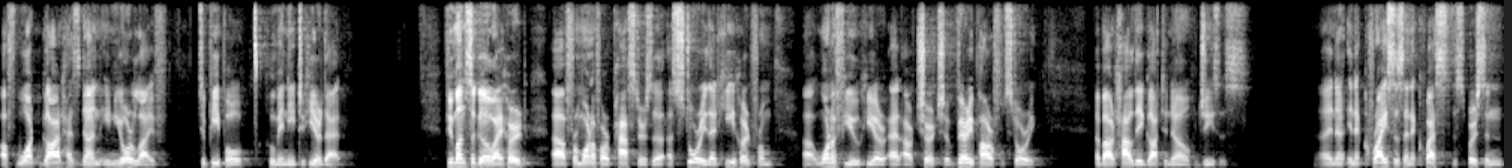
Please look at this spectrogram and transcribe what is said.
of what God has done in your life to people who may need to hear that. A few months ago, I heard uh, from one of our pastors a, a story that he heard from uh, one of you here at our church, a very powerful story about how they got to know Jesus. In a, in a crisis and a quest, this person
